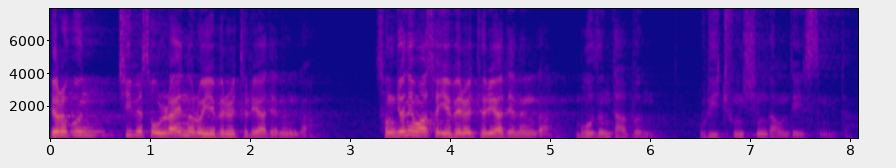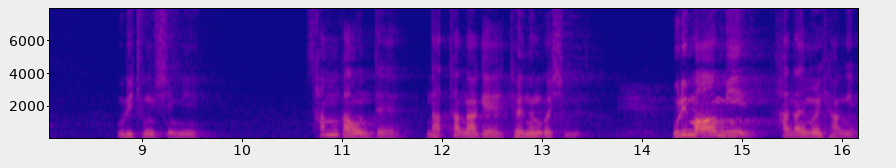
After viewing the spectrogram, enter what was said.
여러분, 집에서 온라인으로 예배를 드려야 되는가? 성전에 와서 예배를 드려야 되는가? 모든 답은 우리 중심 가운데 있습니다. 우리 중심이 삶 가운데 나타나게 되는 것입니다. 우리 마음이 하나님을 향해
